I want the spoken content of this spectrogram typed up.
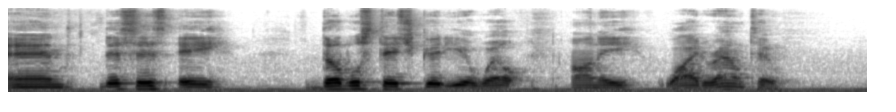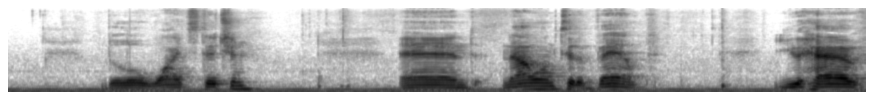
and this is a double stitch Goodyear welt on a wide round toe. The little wide stitching. And now onto the vamp. You have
